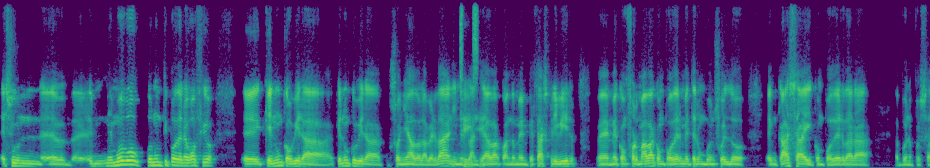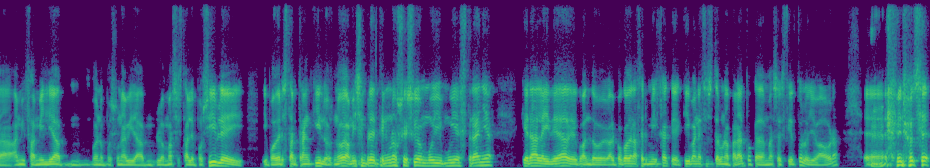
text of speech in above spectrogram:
es un, eh, me muevo con un tipo de negocio eh, que, nunca hubiera, que nunca hubiera soñado, la verdad, ni me sí, planteaba. Sí. Cuando me empecé a escribir, eh, me conformaba con poder meter un buen sueldo en casa y con poder dar a, bueno, pues a, a, mi familia bueno, pues una vida lo más estable posible y, y, poder estar tranquilos. ¿no? A mí siempre tenía una obsesión muy, muy extraña que era la idea de cuando, al poco de nacer mi hija, que, que iba a necesitar un aparato, que además es cierto, lo lleva ahora. Eh, uh -huh. no sé,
